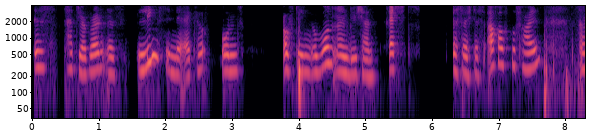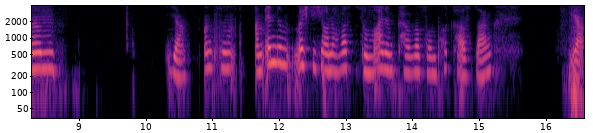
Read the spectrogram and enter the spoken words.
ist Katja Brand ist links in der Ecke und auf den gebundenen Büchern rechts. Ist euch das auch aufgefallen? Ähm, ja, und zum, am Ende möchte ich auch noch was zu meinem Cover vom Podcast sagen. Ja,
